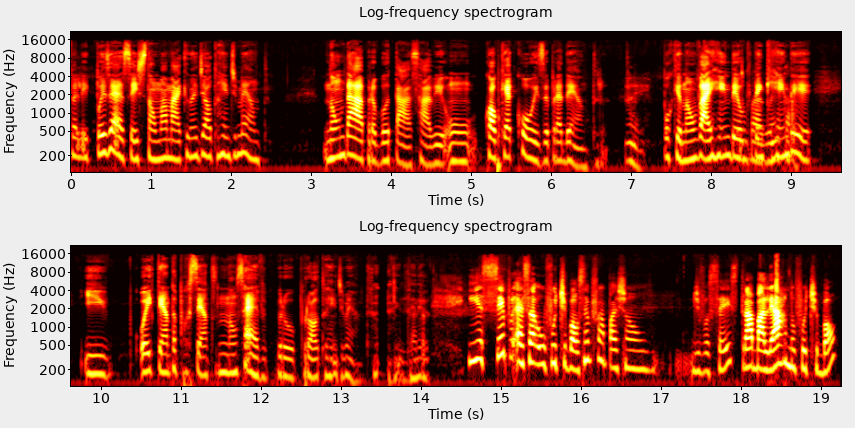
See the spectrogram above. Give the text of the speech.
falei, pois é, vocês estão uma máquina de alto rendimento. Não dá pra botar, sabe, um, qualquer coisa pra dentro. É. Porque não vai render Não o que tem que aguentar. render. E 80% não serve pro, pro alto rendimento. Entendeu? E é sempre, essa, o futebol sempre foi uma paixão de vocês? Trabalhar no futebol?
